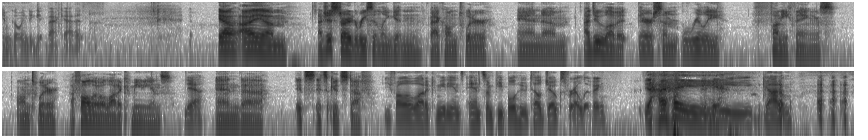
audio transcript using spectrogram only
am going to get back at it. Yeah, I um I just started recently getting back on Twitter and um I do love it. There are some really funny things on Twitter. I follow a lot of comedians Yeah. and uh it's it's good stuff. You follow a lot of comedians and some people who tell jokes for a living. Yeah, hey. Hey, got him.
